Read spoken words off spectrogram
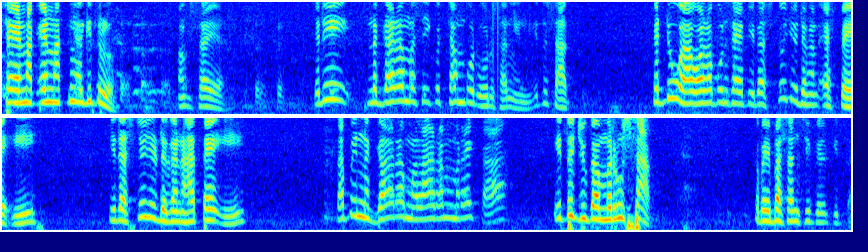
Seenak-enaknya gitu loh. Maksud saya. Jadi negara masih ikut campur urusan ini, itu satu. Kedua, walaupun saya tidak setuju dengan FPI, tidak setuju dengan HTI, tapi negara melarang mereka itu juga merusak kebebasan sipil kita.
